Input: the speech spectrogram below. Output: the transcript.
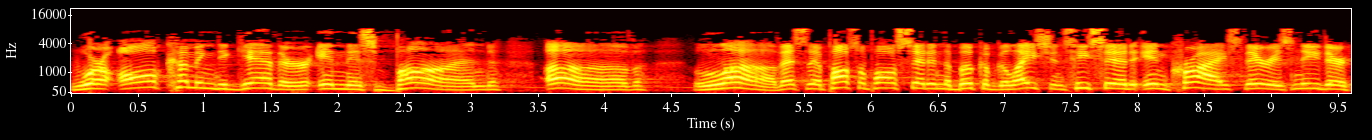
were all coming together in this bond of love. As the apostle Paul said in the book of Galatians, he said, in Christ there is neither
